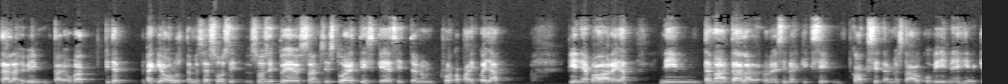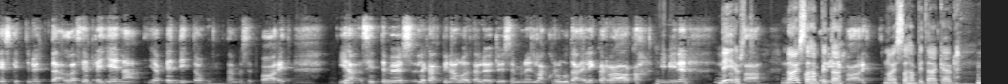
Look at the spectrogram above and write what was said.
täällä hyvin, tai ovat pitempäkin ollut tämmöisiä suosi, suosittuja, joissa on siis tuore tiskejä, sitten on ruokapaikkoja, pieniä baareja, niin tämä, täällä on esimerkiksi kaksi tämmöistä alkuviineihin keskittynyttä, La Siempre Llena ja Bendito, tämmöiset baarit. Ja mm. sitten myös Legatpin alueelta löytyy semmoinen La Cruda, eli raaka niminen niin tota, just. Noissahan pitää, noissahan pitää käydä.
